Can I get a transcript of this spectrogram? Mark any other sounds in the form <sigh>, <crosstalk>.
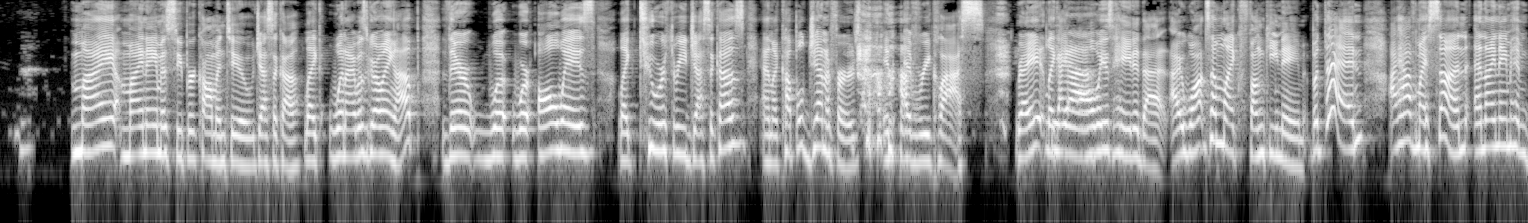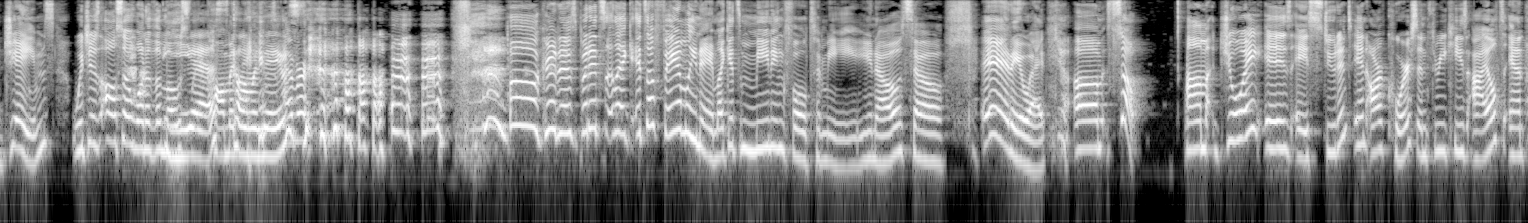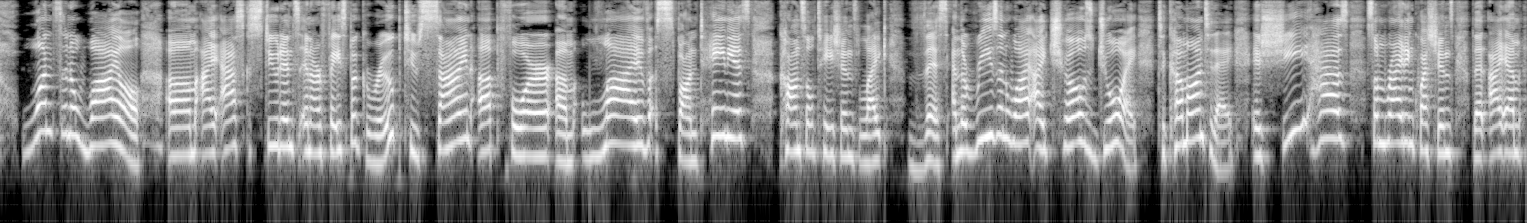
My my name is super common too, Jessica. Like when I was growing up, there w- were always like two or three Jessicas and a couple Jennifers in <laughs> every class, right? Like Yeah. I always hated that. I want some like funky name. But then I have my son and I name him James, which is also one of the most like, common, common names, names. ever. <laughs> <laughs> oh goodness, but it's like it's a family name. Like it's meaningful to me, you know? So anyway, um so um, Joy is a student in our course in Three Keys IELTS, and once in a while, um, I ask students in our Facebook group to sign up for um, live, spontaneous consultations like this. And the reason why I chose Joy to come on today is she has some writing questions that I am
